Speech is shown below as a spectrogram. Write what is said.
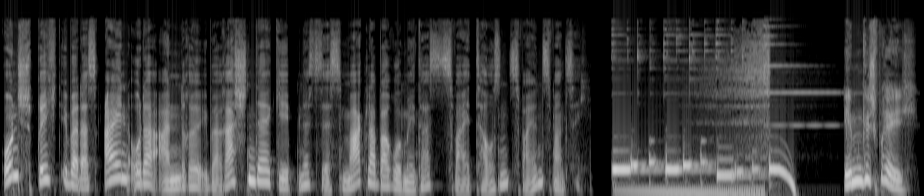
und spricht über das ein oder andere überraschende Ergebnis des Maklerbarometers 2022. Im Gespräch.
